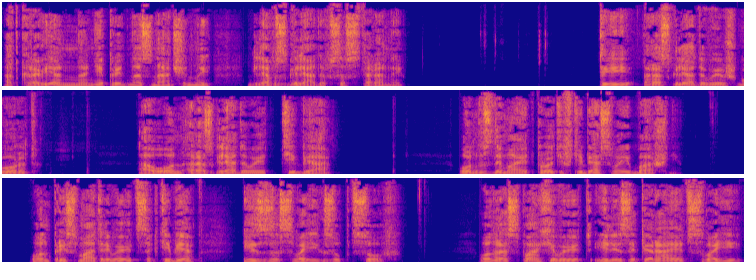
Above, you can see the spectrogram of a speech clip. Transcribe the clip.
откровенно не предназначенной для взглядов со стороны. Ты разглядываешь город, а он разглядывает тебя. Он вздымает против тебя свои башни. Он присматривается к тебе из-за своих зубцов. Он распахивает или запирает свои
